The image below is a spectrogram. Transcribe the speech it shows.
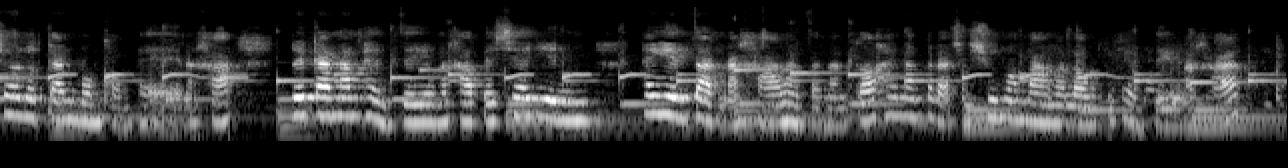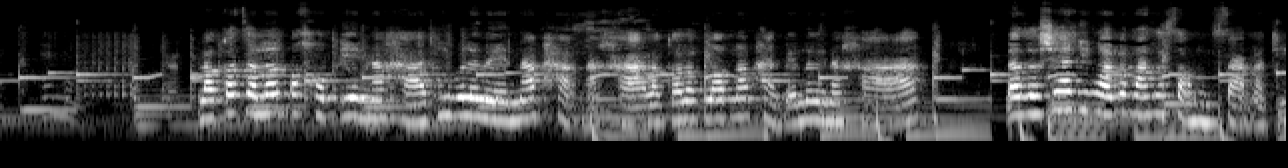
ช่วยลดการบวมของแผลนะคะ โดยการนำแผ่นเจลนะคะ ไปแช่เย็นให้เย็นจัดนะคะ หลังจากนั้นก็ให้นำกระดาษทิชชู่บางๆมารองที่แผ่นเจลนะคะแล้วก็จะเริ่มประคบเย็นนะคะ ที่บริเวณหน้าผากนะคะ แล้วก็รอบๆหน้าผากได้เลยนะคะ เราจะแช่ทิ้งไว้ประมาณสักสองถึงสามนาที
